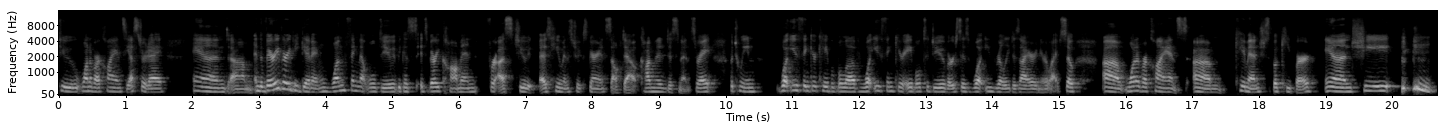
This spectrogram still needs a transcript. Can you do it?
to one of our clients yesterday. And um, in the very, very beginning, one thing that we'll do, because it's very common for us to, as humans, to experience self doubt, cognitive dissonance, right? Between what you think you're capable of, what you think you're able to do versus what you really desire in your life. So, um, one of our clients um, came in, she's a bookkeeper, and she,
